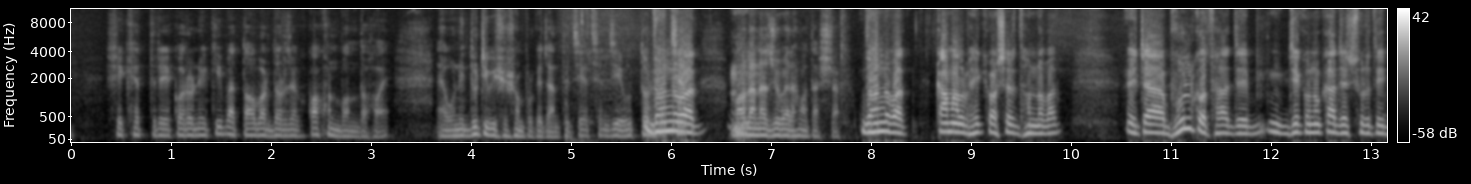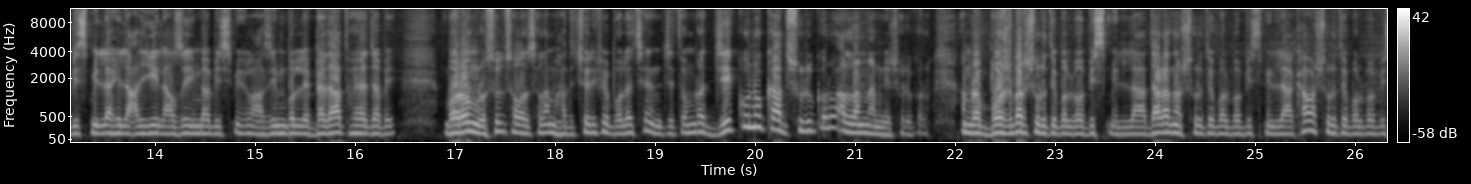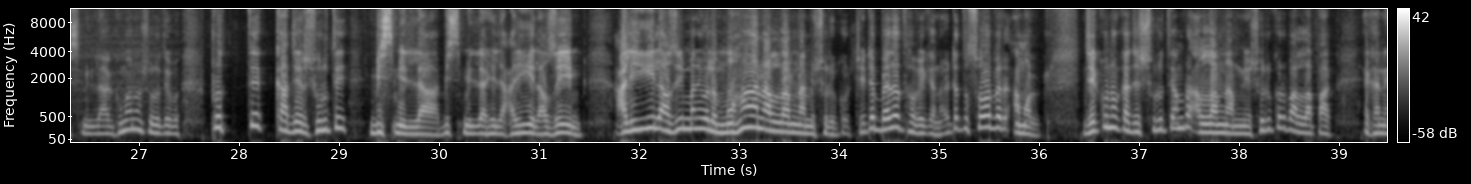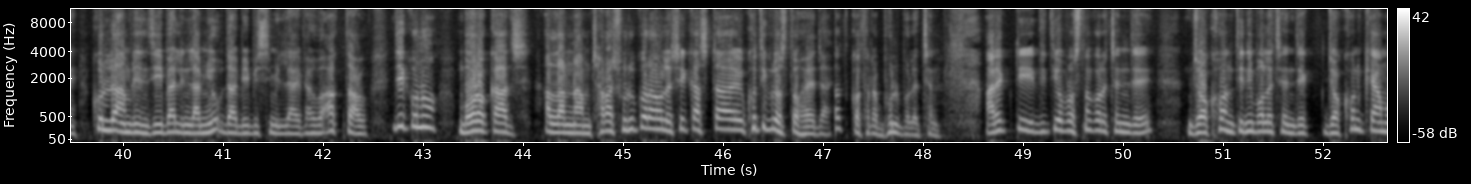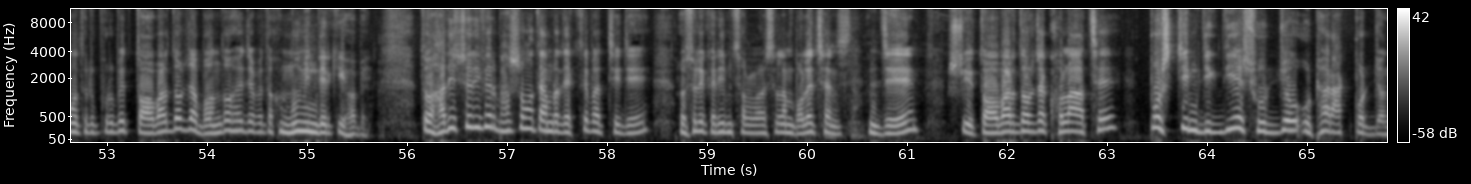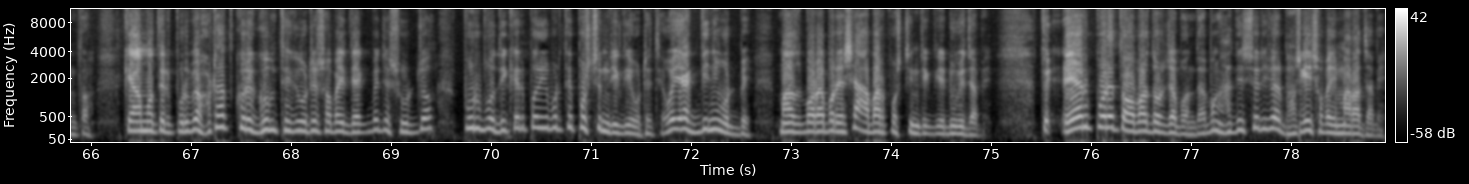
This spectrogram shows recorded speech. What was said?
সেক্ষেত্রে করণীয় কি বা তবার দরজা কখন বন্ধ হয়? উনি দুটি বিষয় সম্পর্কে জানতে চেয়েছেন। যে উত্তর ধন্যবাদ। মৌলানা জুবাইর আহমদ আশরাফ। ধন্যবাদ। কামাল ভাইকে অশেষ ধন্যবাদ। এটা ভুল কথা যে যে কোনো কাজের শুরুতে বিসমিল্লাহিল আলিল আজিম বা বিসমিল্লাহ আজিম বললে বেদাত হয়ে যাবে। বরং রসুল সাল্লাহ সাল্লাম হাদিস শরীফে বলেছেন যে তোমরা যে কোনো কাজ শুরু করো, আল্লাহর নাম নিয়ে শুরু করো। আমরা বসবার শুরুতে বলব বিসমিল্লা দাঁড়ানোর শুরুতে বলব বিসমিল্লা খাওয়ার শুরুতে বলব বিসমিল্লা ঘুমানোর শুরুতে প্রত্যেক কাজের শুরুতে বিসমিল্লাহ, বিসমিল্লাহিল আলিল আজিম আলিল আজিম মানে বলে মহান আল্লাহর নামে শুরু করছে। এটা বেদাত হবে কেন? এটা তো সবের আমল। যে কোনো কাজের শুরুতে আমরা আল্লাহর নাম নিয়ে শুরু করব, আল্লাহ পাক এখানে কুল্লু আমরিন জিবালিন লাম ইউবদা বি বিসমিল্লাহ ফাহু আক্তাউ। যে কোনো বড় কাজ আল্লাহর নাম ছাড়া শুরু করা হলে সেই কাজটা ক্ষতিগ্রস্ত হয়ে যায়। কথাটা ভুল বলেছেন। আরেকটি দ্বিতীয় প্রশ্ন করেছেন যে, যখন তিনি বলেছেন যে, যখন কেয়ামতের পূর্বে তবার দরজা বন্ধ হয়ে যাবে, তখন মুমিনদের কি হবে? তো হাদিস শরীফের ভাষ্যমতে আমরা দেখতে পাচ্ছি যে, রসুল করিম সাল্লাহ সাল্লাম বলেছেন যে তবার দরজা খোলা আছে পশ্চিম দিক দিয়ে সূর্য ওঠার আগ পর্যন্ত। কেয়ামতের পূর্বে হঠাৎ করে ঘুম থেকে উঠে সবাই দেখবে যে সূর্য পূর্ব দিকের পরিবর্তে পশ্চিম দিক দিয়ে উঠেছে। ওই একদিনই উঠবে। মাঝ বরাবর এসে আবার পশ্চিম দিক দিয়ে ডুবে যাবে। তো এরপরে তো আবার দরজা বন্ধ এবং হাদিস শরীফের ভাষায় সবাই মারা যাবে।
